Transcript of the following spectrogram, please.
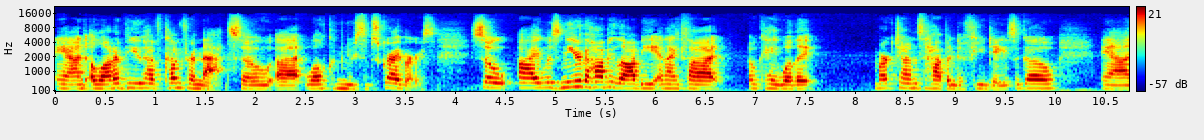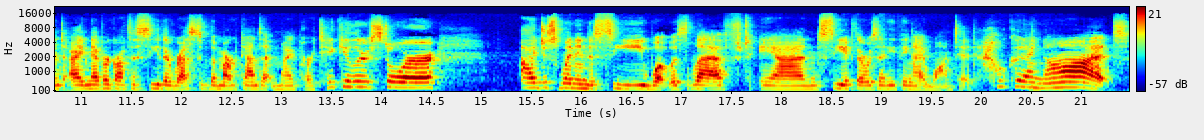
and a lot of you have come from that. So uh, welcome new subscribers. So I was near the Hobby Lobby and I thought, okay, well the markdowns happened a few days ago and I never got to see the rest of the markdowns at my particular store. I just went in to see what was left and see if there was anything I wanted. How could I not?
